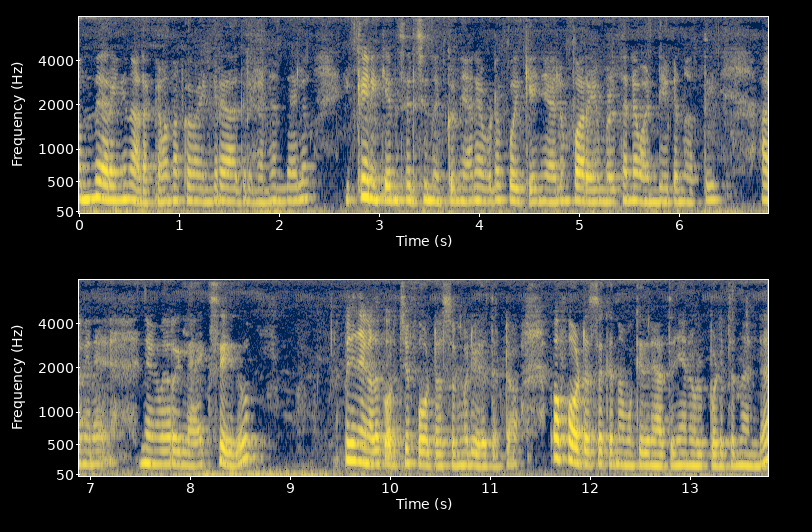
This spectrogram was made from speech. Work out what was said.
ഒന്ന് ഇറങ്ങി നടക്കണം എന്നൊക്കെ ഭയങ്കര ആഗ്രഹമാണ്. എന്തായാലും ഇക്ക എനിക്കനുസരിച്ച് നിൽക്കും. ഞാൻ എവിടെ പോയി കഴിഞ്ഞാലും പറയുമ്പോൾ തന്നെ വണ്ടിയൊക്കെ നിർത്തി അങ്ങനെ ഞങ്ങൾ റിലാക്സ് ചെയ്തു. പിന്നെ ഞങ്ങൾ കുറച്ച് ഫോട്ടോസും കൂടി എടുത്തിട്ടോ. അപ്പോൾ ഫോട്ടോസൊക്കെ നമുക്കിതിനകത്ത് ഞാൻ ഉൾപ്പെടുത്തുന്നുണ്ട്.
